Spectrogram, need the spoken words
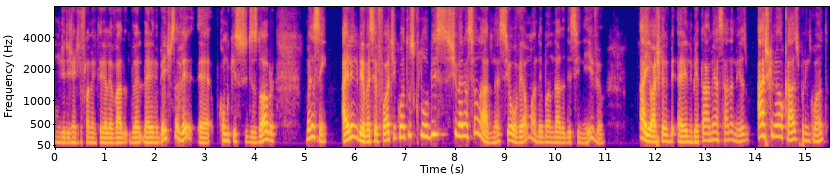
um dirigente do Flamengo teria levado da LNB. A gente precisa ver é, como que isso se desdobra. Mas assim, a LNB vai ser forte enquanto os clubes estiverem ao seu lado, né? Se houver uma debandada desse nível, aí eu acho que a LNB está ameaçada mesmo. Acho que não é o caso por enquanto.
